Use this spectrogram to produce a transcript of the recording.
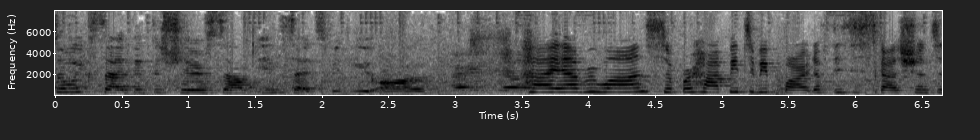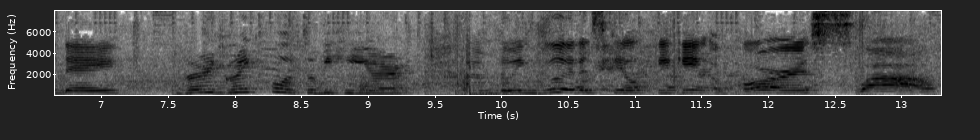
So excited to share some insights with you all. Hi everyone, super happy to be part of this discussion today. Very grateful to be here. I'm doing good and skill picking, of course. Wow.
